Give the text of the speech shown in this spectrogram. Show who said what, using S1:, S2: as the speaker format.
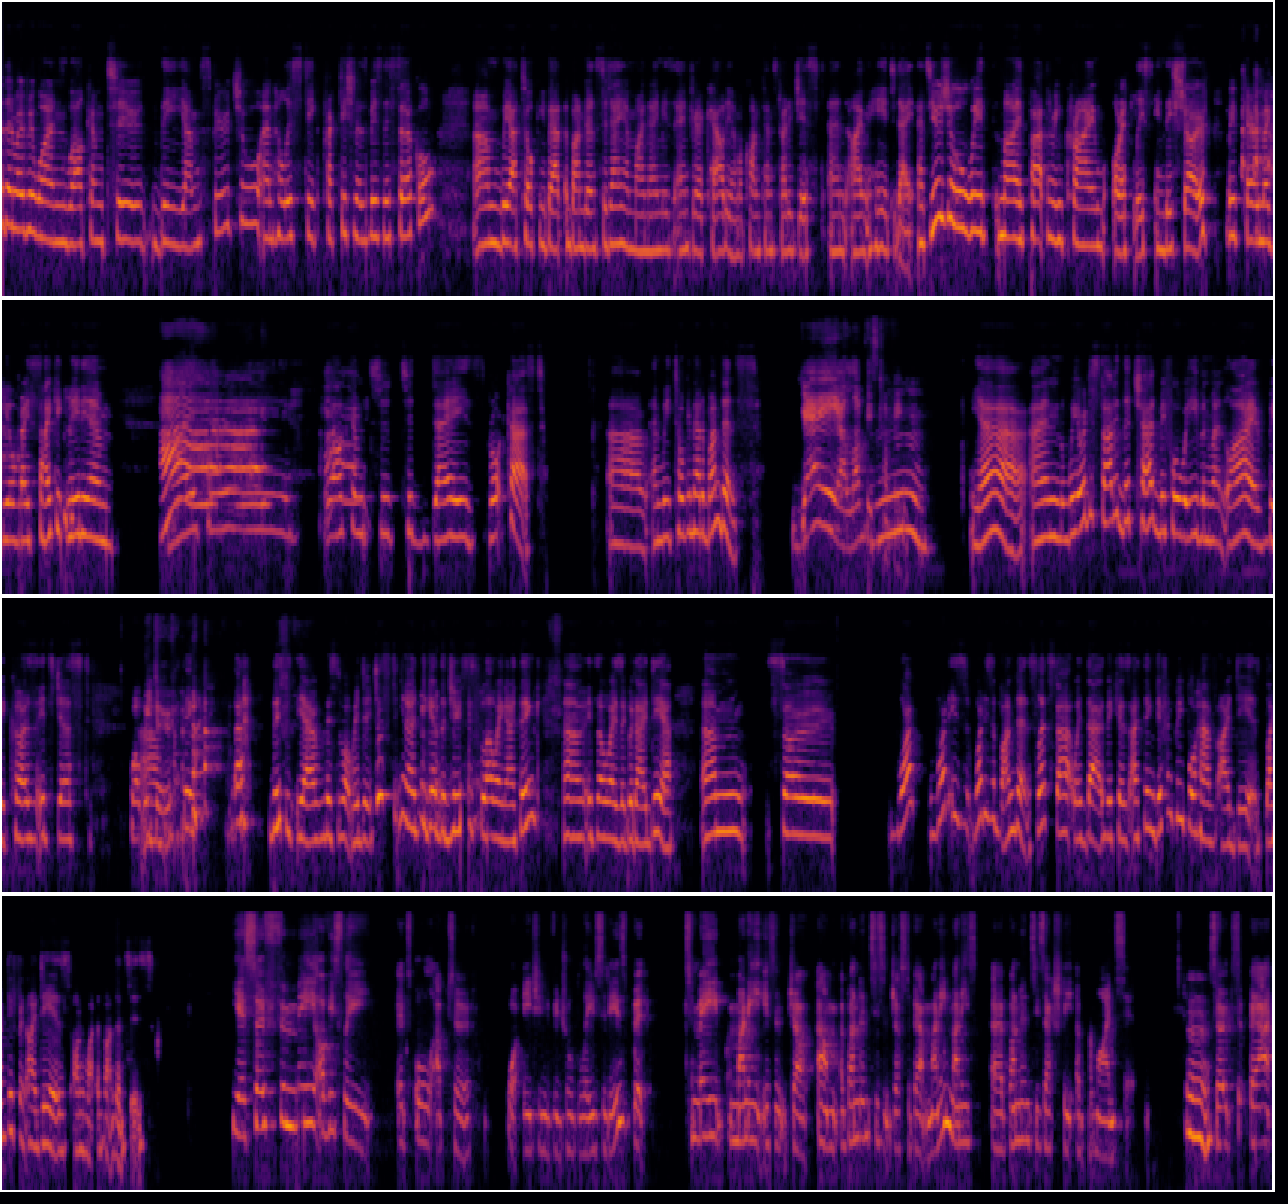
S1: Hello there, everyone. Welcome to the um, Spiritual and Holistic Practitioners Business Circle. Um, we are talking about abundance today, and my name is Andrea Cowdy. I'm a content strategist, and I'm here today, as usual, with my partner in crime, or at least in this show, with Kerry McGilvray, psychic medium.
S2: Hi,
S1: Hi Kerry.
S2: Hi.
S1: Welcome to today's broadcast, uh, and we're talking about abundance.
S2: Yay, I love this topic.
S1: Mm, yeah, and we already started the chat before we even went live because it's just
S2: What we
S1: um,
S2: do.
S1: I think uh, this is yeah, this is what we do. Just you know to get the juices flowing. I think um, it's always a good idea. Um, so what what is what is abundance? Let's start with that because I think different people have ideas, like different ideas on what abundance is.
S2: Yeah, so for me, obviously, it's all up to what each individual believes it is. But to me, money isn't just um, abundance isn't just about money. Money's uh, abundance is actually a mindset.
S1: Mm,
S2: So it's about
